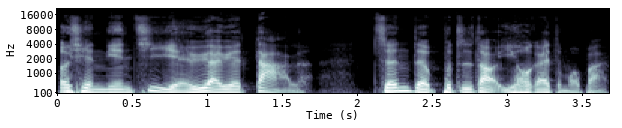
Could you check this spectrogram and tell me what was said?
而且年纪也越来越大了，真的不知道以后该怎么办。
